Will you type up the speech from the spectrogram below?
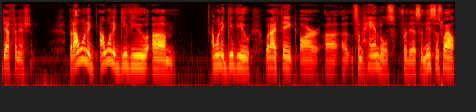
definition, but I want to I want to give you um, I want to give you what I think are uh, uh, some handles for this, and this is how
